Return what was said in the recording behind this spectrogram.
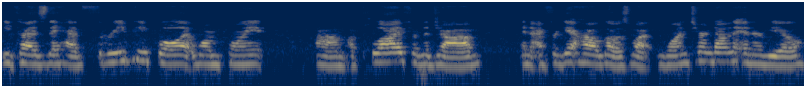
because they had three people at one point um, apply for the job. And I forget how it goes. What one turned down the interview,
